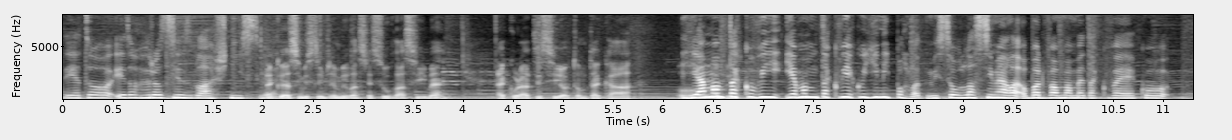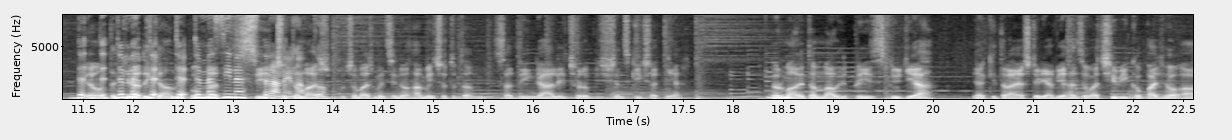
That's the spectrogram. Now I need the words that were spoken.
Je, to, je to hrozně zvláštní svět. Jako já si myslím, že my vlastně souhlasíme, akorát ty si o tom taká... O, já mám aby... takový, já mám takový jako jiný pohled. My souhlasíme, ale oba dva máme takové jako de, de, de, de, mezi jiné si, strany čo to na máš, to. Čo máš medzi nohami, čo to tam sa dingáli, čo robíš v ženských šatniach? Normálne tam mali prísť ľudia, nejakí traja, štyria vyhazovači, vykopať ho a,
